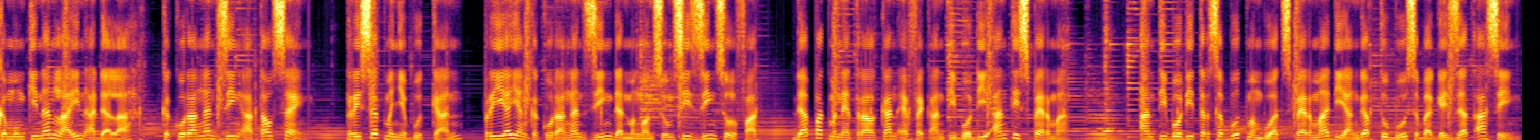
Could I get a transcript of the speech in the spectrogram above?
Kemungkinan lain adalah kekurangan zinc atau seng. Riset menyebutkan, pria yang kekurangan zinc dan mengonsumsi zinc sulfat dapat menetralkan efek antibodi anti-sperma. Antibodi tersebut membuat sperma dianggap tubuh sebagai zat asing.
